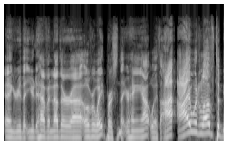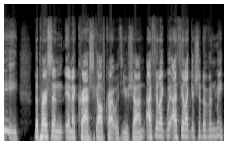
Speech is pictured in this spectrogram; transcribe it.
angry that you'd have another uh, overweight person that you're hanging out with. I I would love to be the person in a crashed golf cart with you, Shaun. I feel like we, I feel like it should have been me.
